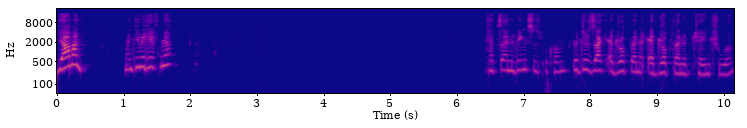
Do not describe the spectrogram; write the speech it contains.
Ja, Mann. Mein Teammate hilft mir. Ich habe seine Dingsens bekommen. Bitte sag, er droppt seine, er droppt seine Chain-Schuhe.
